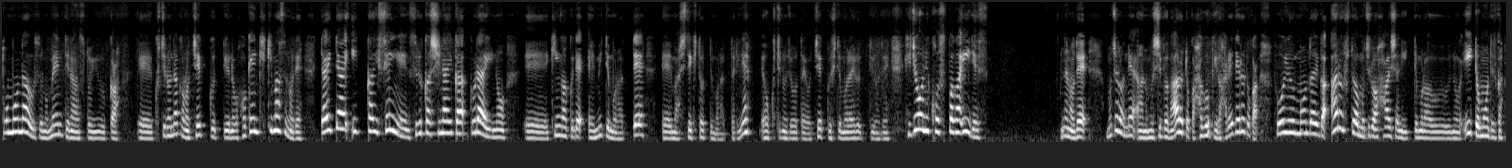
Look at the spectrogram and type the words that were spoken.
伴うそのメンテナンスというか、えー、口の中のチェックっていうのは保険効きますので、だいたい1回1000円するかしないかぐらいの、えー、金額で、え見てもらって、えまあ、指摘取ってもらったりね、お口の状態をチェックしてもらえるっていうので、非常にコスパがいいです。なので、もちろんね、あの虫歯があるとか、歯茎が腫れてるとか、そういう問題がある人はもちろん歯医者に行ってもらうのがいいと思うんですが、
